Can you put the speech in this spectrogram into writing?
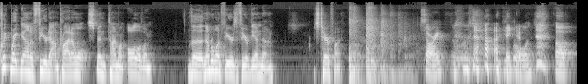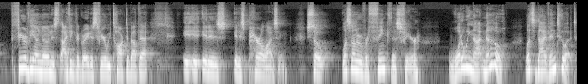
quick breakdown of fear, doubt, and pride. I won't spend time on all of them. The number one fear is the fear of the unknown. It's terrifying. Sorry. keep rolling. Uh, fear of the unknown is, I think, the greatest fear. We talked about that. It, it- it is it is paralyzing. So let's not overthink this fear. What do we not know? Let's dive into it.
